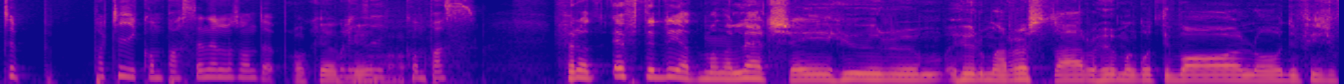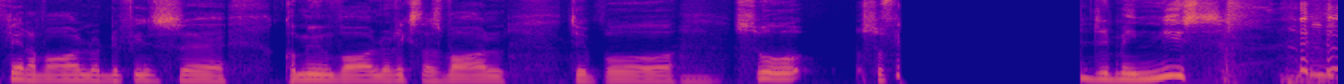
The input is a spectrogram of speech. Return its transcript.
Typ partikompassen eller något sånt. Typ. Okej, okej. Politikkompass. För att efter det att man har lärt sig hur, hur man röstar och hur man går till val och det finns ju flera val och det finns eh, kommunval och riksdagsval. Typ, och, Så, så fick jag mig nyss?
